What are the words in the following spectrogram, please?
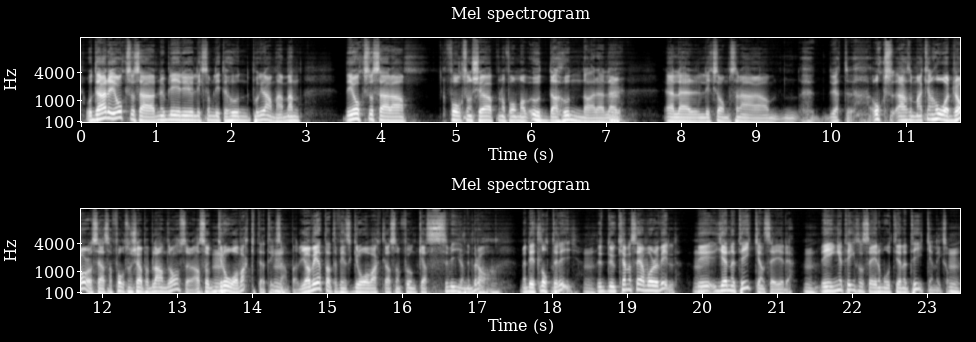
och där är ju också så här, nu blir det ju liksom lite hundprogram här, men det är också så här äh, folk som köper någon form av udda hundar eller, Mm. eller liksom sådana här, um, du vet, också, alltså man kan hårdra och säga så här, folk som köper blandraser, alltså Mm. gråvakter till exempel. Jag vet att det finns gråvaktlar som funkar svinbra, Jättebra. men det är ett lotteri. Mm. Du, du kan säga vad du vill. Det är, genetiken säger det. Mm. Det är ingenting som säger emot genetiken liksom. Mm.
